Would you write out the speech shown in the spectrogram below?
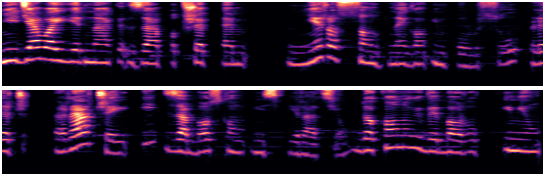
Nie działaj jednak za podszeptem nierozsądnego impulsu, lecz raczej idź za boską inspiracją. Dokonuj wyborów w imię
